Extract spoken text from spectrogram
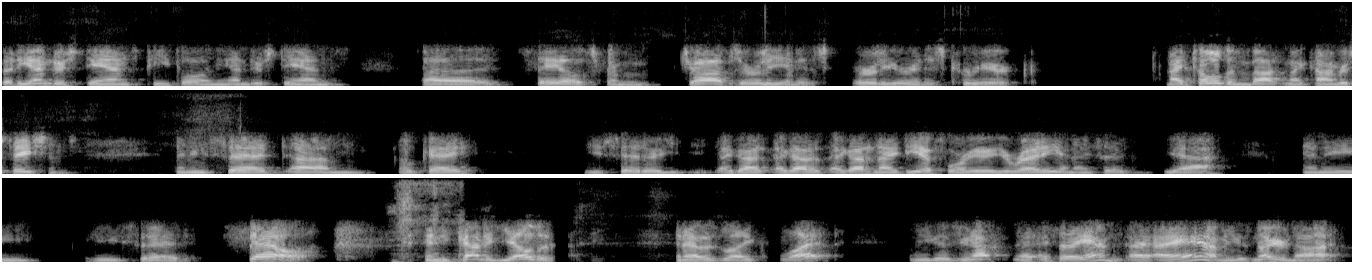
but he understands people and he understands uh, sales from jobs early in his earlier in his career. I told him about my conversations, and he said, um, "Okay." He said, you, "I got I got a, I got an idea for you. Are you ready?" And I said, "Yeah." And he he said, "Sell," and he kind of yelled at me, and I was like, "What?" And he goes, "You're not." I said, "I am. I, I am." And he goes, "No, you're not.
